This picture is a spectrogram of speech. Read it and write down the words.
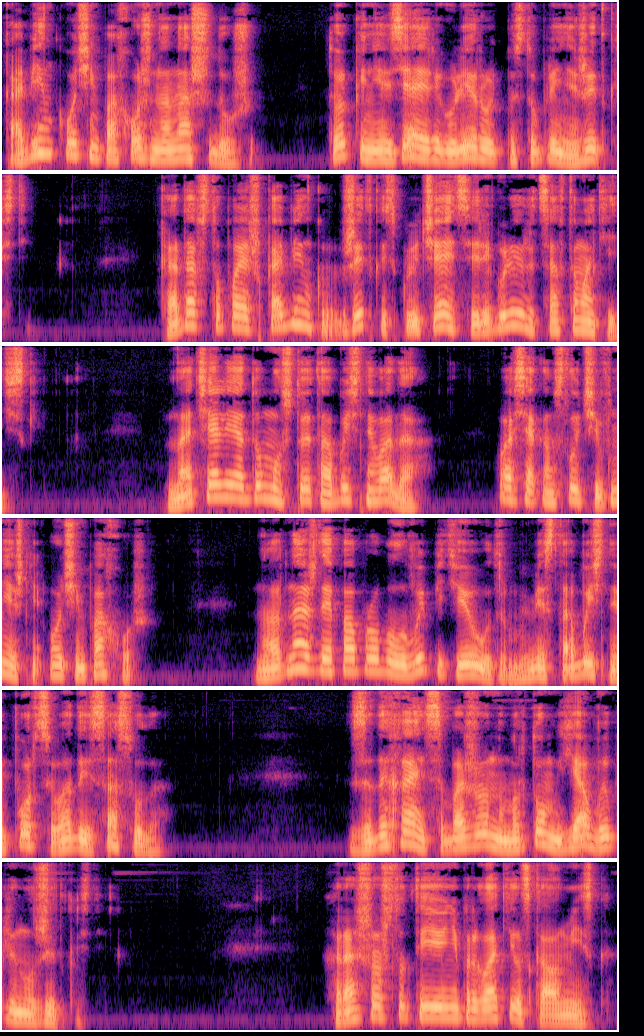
Кабинка очень похожа на наши души, только нельзя регулировать поступление жидкости. Когда вступаешь в кабинку, жидкость включается и регулируется автоматически. Вначале я думал, что это обычная вода, во всяком случае, внешне очень похож. Но однажды я попробовал выпить ее утром вместо обычной порции воды из сосуда. Задыхаясь с обожженным ртом, я выплюнул жидкость. «Хорошо, что ты ее не проглотил», — сказал Миск,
